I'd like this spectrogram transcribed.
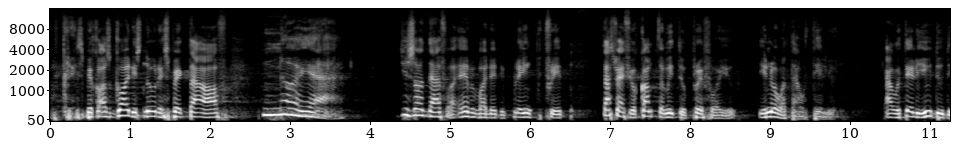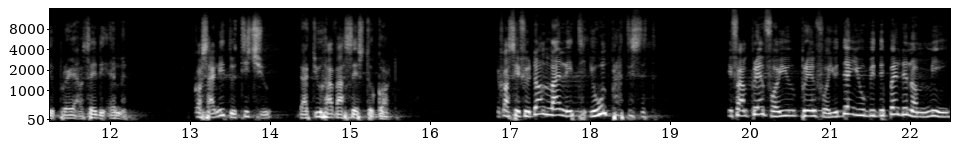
of grace because God is no respecter of no, yeah. Jesus died for everybody, the plain faith. That's why if you come to me to pray for you, you know what I will tell you. I will tell you, you do the prayer, I'll say the amen. Because I need to teach you that you have access to God. Because if you don't learn it, you won't practice it. If I'm praying for you, praying for you, then you'll be depending on me.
